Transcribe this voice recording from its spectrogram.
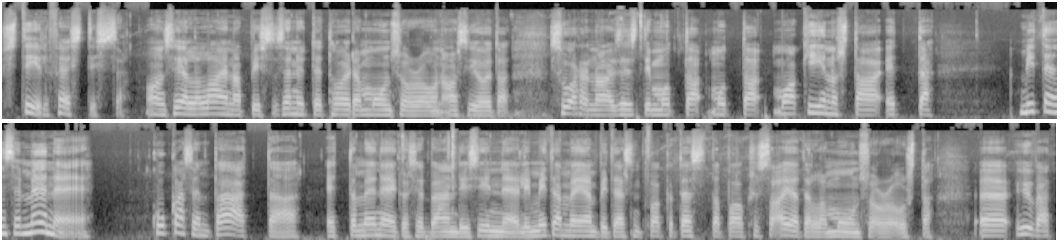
Steel Festissä. On siellä lainapissa. Se nyt et hoida Moon Sorrown asioita suoranaisesti, mutta, mutta mua kiinnostaa, että miten se menee kuka sen päättää, että meneekö se bändi sinne? Eli mitä meidän pitäisi nyt vaikka tässä tapauksessa ajatella Moon Sorrowsta? Hyvät,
